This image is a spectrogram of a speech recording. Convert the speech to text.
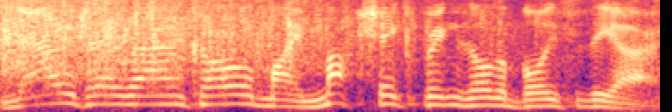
Now we play a round called My Mock Shake Brings All the Boys to the Arch.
